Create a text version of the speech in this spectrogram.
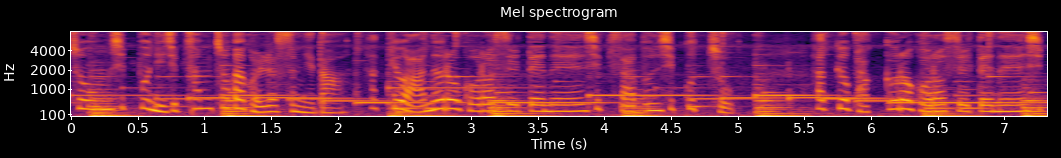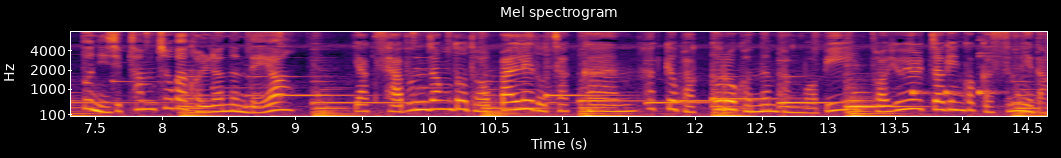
총 10분 23초가 걸렸습니다. 학교 안으로 걸었을 때는 14분 19초, 학교 밖으로 걸었을 때는 10분 23초가 걸렸는데요. 약 4분 정도 더 빨리 도착한 학교 밖으로 걷는 방법이 더 효율적인 것 같습니다.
